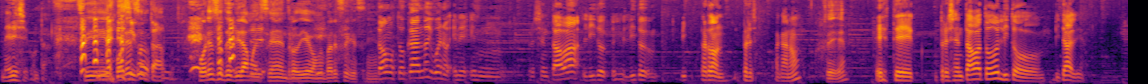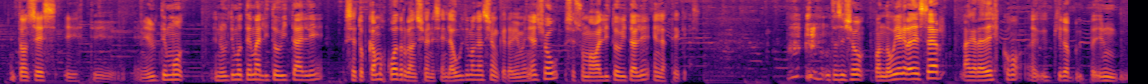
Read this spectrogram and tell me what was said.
Merece contar. Sí, Merece por eso, contarlo. por eso te tiramos el centro, Diego, me parece que sí. Estábamos tocando y bueno, en, en- presentaba Lito, eh, Lito perdón, acá no. Sí. Este, presentaba todo Lito Vitale. Entonces, este, en el último, en el último tema Lito Vitale, o sea, tocamos cuatro canciones. En la última canción, que era Bienvenida al Show, se sumaba Lito Vitale en las teclas. Entonces yo, cuando voy a agradecer, agradezco, eh, quiero pedir un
